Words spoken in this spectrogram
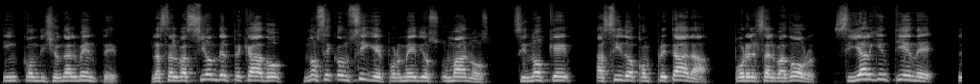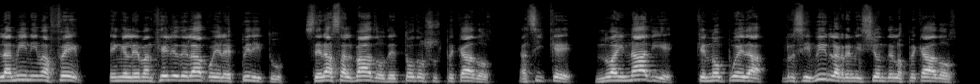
incondicionalmente. La salvación del pecado no se consigue por medios humanos, sino que ha sido completada por el Salvador. Si alguien tiene la mínima fe en el Evangelio del agua y el Espíritu, será salvado de todos sus pecados. Así que no hay nadie que no pueda recibir la remisión de los pecados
